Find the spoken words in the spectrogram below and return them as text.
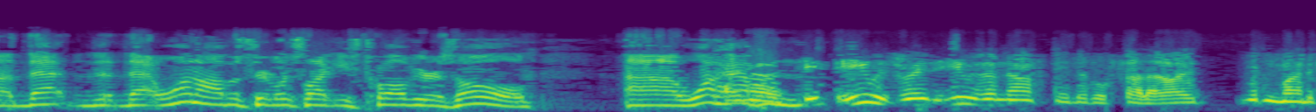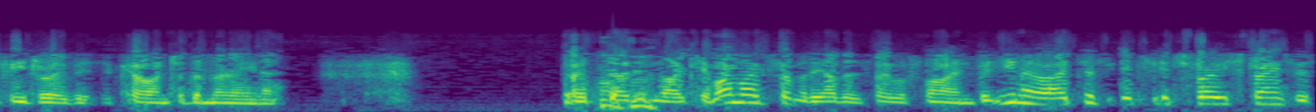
uh, that, that one officer looks like he's 12 years old. Uh, what happened? He, he, was really, he was a nasty little fellow. I wouldn't mind if he drove his car into the marina. I, I didn't like him. I liked some of the others; they were fine. But you know, I just it's it's very strange. This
